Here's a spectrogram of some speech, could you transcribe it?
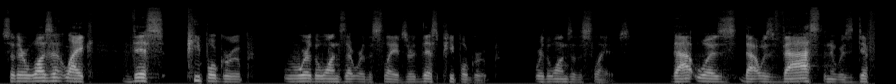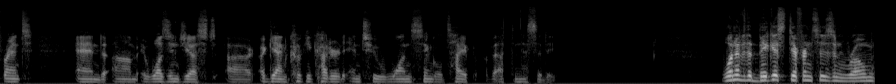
So there wasn't like this people group were the ones that were the slaves, or this people group were the ones of the slaves. That was that was vast and it was different, and um, it wasn't just uh, again cookie cuttered into one single type of ethnicity. One of the biggest differences in Rome,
